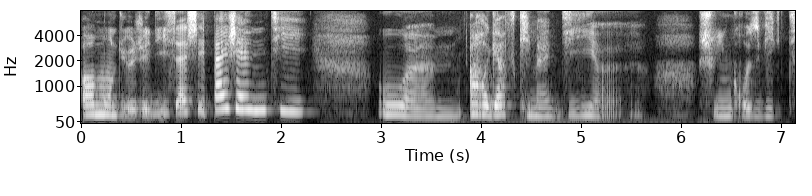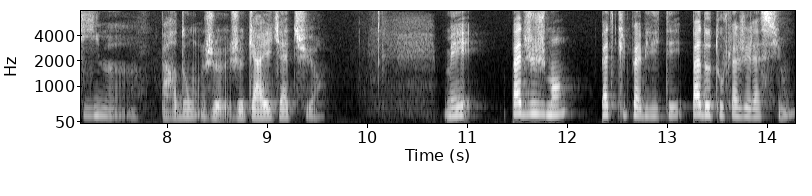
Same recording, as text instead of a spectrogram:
Oh mon Dieu, j'ai dit ça, c'est pas gentil. Ou euh, Oh, regarde ce qu'il m'a dit. Euh, je suis une grosse victime. Pardon, je, caricature. Mais pas de jugement, pas de culpabilité, pas d'autoflagellation.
